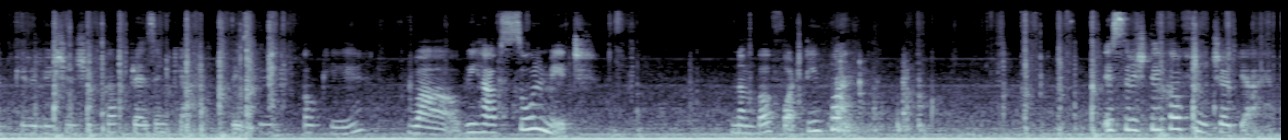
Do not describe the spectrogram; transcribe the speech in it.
उनके रिलेशनशिप का प्रेजेंट क्या है? Okay wow we have soulmate number forty one इस रिश्ते का फ्यूचर क्या है?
